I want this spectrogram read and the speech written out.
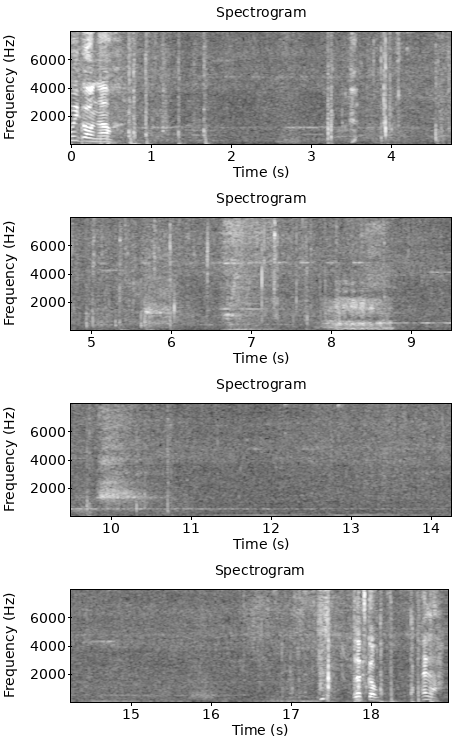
We go now. Let's go. Ella.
